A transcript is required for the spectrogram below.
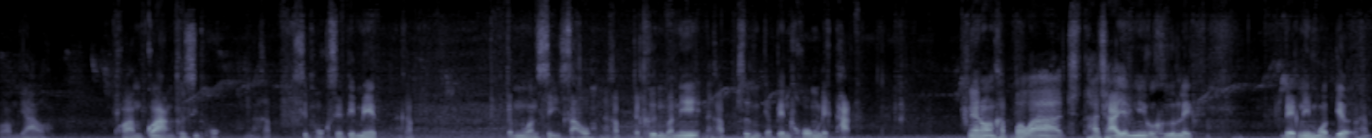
ความยาว ความกว้างคือ 16 นะครับ 16 เซนติเมตรนะครับจำนวน 4 เสานะครับ จะขึ้นวันนี้นะครับ ซึ่งจะเป็นโครงเหล็กถัก แน่นอนครับ เพราะว่าถ้าใช้อย่างนี้ก็คือเหล็กเหล็กนี้หมดเยอะครับ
